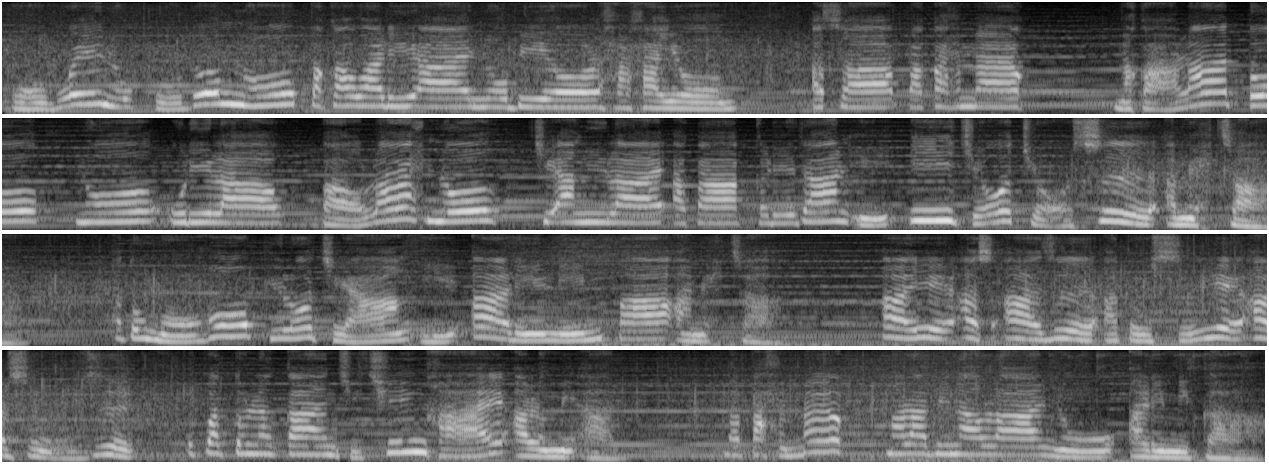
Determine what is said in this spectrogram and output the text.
kuboy no kudong no pakawali ay no biol hahayom asa pakahmak makalato no ulilaw kaulah no ciangilay akakalitan i i 九九四 amihca. Atau moho pilo jiang i 二零零八 amihca. 二月二十二日啊，到十月二十五日，我把东拉干去青海阿鲁米安，那巴很那马拉比纳拉努阿里米卡，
